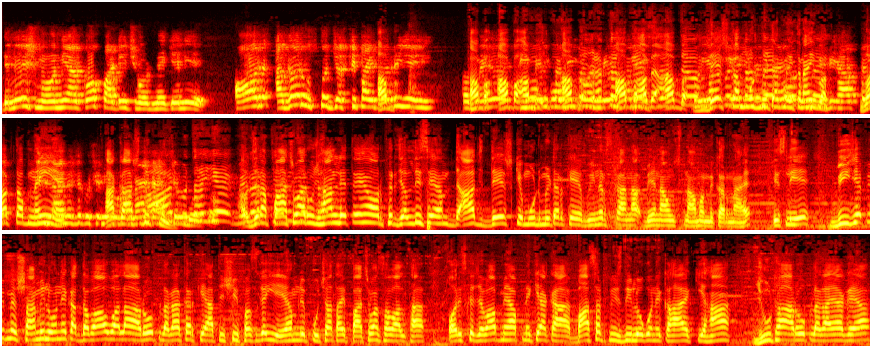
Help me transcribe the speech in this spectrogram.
दिनेश मोहनिया को पार्टी छोड़ने के लिए। और अगर उसको जस्टिफाई कर रही है अब अब अब अब अब अब अब देश का मूड मीटर में इतना ही वक्त वक्त अब नहीं है। आकाशदीप मेरा जरा पांचवा रुझान लेते हैं और फिर जल्दी से हम आज देश के मूड मीटर के विनर्स का अनाउंस नाम हमें करना है। इसलिए बीजेपी में शामिल होने का दबाव वाला आरोप लगा करके आतिशी फंस गई है। हमने पूछा था ये पांचवा सवाल था। और इसके जवाब में आपने क्या कहा? बासठ फ़ीसदी लोगों ने कहा है कि हाँ झूठा आरोप लगाया गया।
